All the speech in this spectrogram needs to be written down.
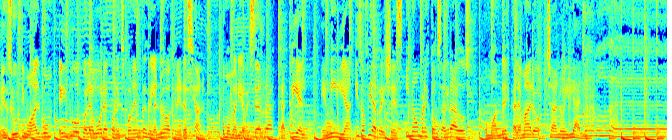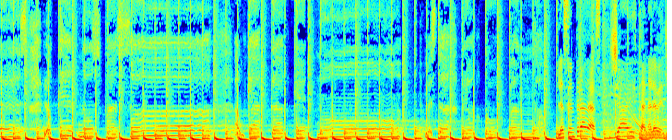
En su último álbum, el dúo colabora con exponentes de la nueva generación, como María Becerra, Catriel, Emilia y Sofía Reyes, y nombres consagrados como Andrés Calamaro, Chano y Lali. Las entradas ya están a la venta.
